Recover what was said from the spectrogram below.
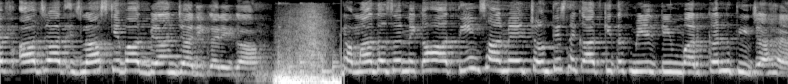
एफ़ आज रात इजलास के बाद बयान जारी करेगा। हमाद अजहर ने कहा, तीन साल में चौंतीस निकात की तकमील टीम वर्क का नतीजा है।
